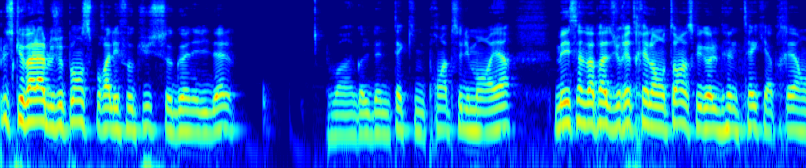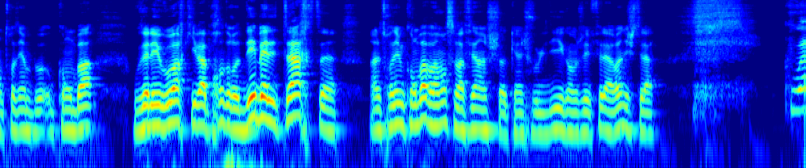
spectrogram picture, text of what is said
plus que valable, je pense, pour aller focus Gun et Videl. Voilà un Golden Tech qui ne prend absolument rien. Mais ça ne va pas durer très longtemps, parce que Golden Tech, après, en troisième combat, vous allez voir qu'il va prendre des belles tartes. Hein, le troisième combat, vraiment, ça m'a fait un choc. Hein, je vous le dis, quand j'ai fait la run, j'étais là... Quoi?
